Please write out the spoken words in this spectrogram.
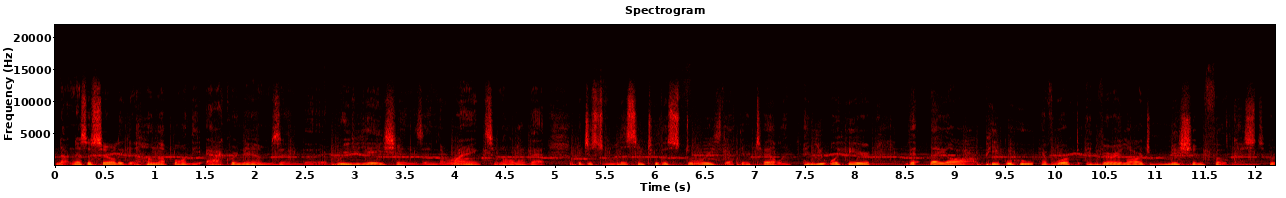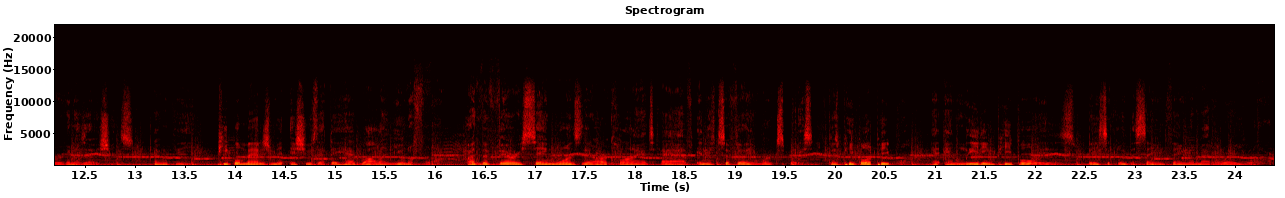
Not necessarily get hung up on the acronyms and the abbreviations and the ranks and all of that, but just listen to the stories that they're telling. And you will hear that they are people who have worked in very large mission focused organizations. And the people management issues that they had while in uniform are the very same ones that our clients have in the civilian workspace. Because people are people, and leading people is basically the same thing no matter where you are.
